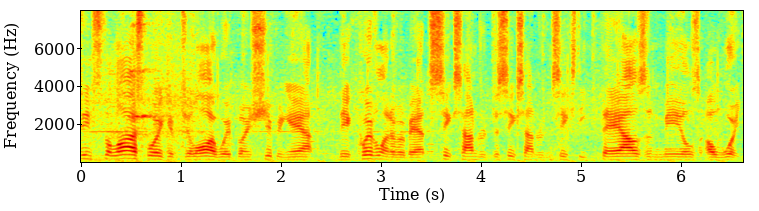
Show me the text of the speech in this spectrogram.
Since the last week of July, we've been shipping out the equivalent of about 600 to 660,000 meals a week.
